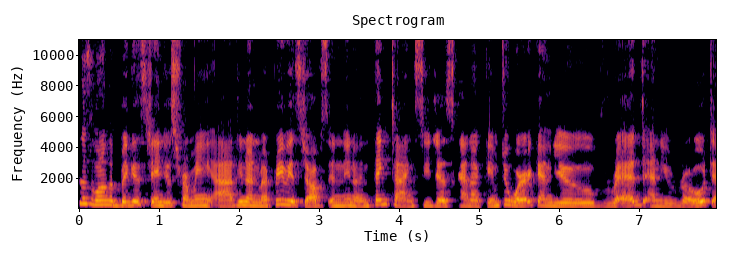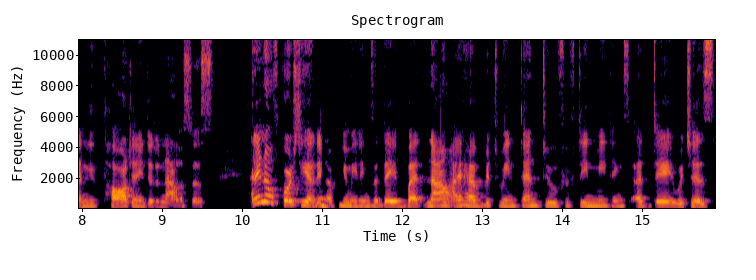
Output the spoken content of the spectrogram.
this is one of the biggest changes for me. At you know, in my previous jobs in you know in think tanks, you just kind of came to work and you read and you wrote and you thought and you did analysis. And you know, of course, you had you know a few meetings a day. But now I have between ten to fifteen meetings a day, which is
